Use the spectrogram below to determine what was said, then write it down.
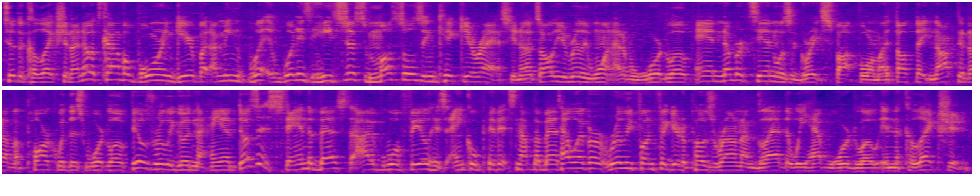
to the collection. I know it's kind of a boring gear, but I mean, what, what is He's just muscles and kick your ass. You know, that's all you really want out of a Wardlow. And number 10 was a great spot for him. I thought they knocked it out of the park with this Wardlow. Feels really good in the hand. Doesn't stand the best, I will feel. His ankle pivot's not the best. However, really fun figure to pose around. I'm glad that we have Wardlow in the collection.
